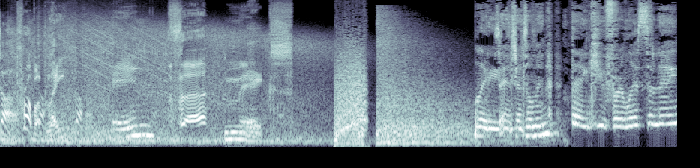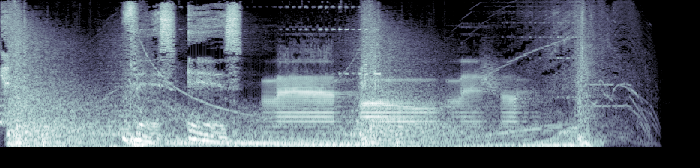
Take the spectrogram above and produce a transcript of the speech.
We live. What's up? Probably in the mix. Ladies and gentlemen, thank you for listening. This is Mix.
